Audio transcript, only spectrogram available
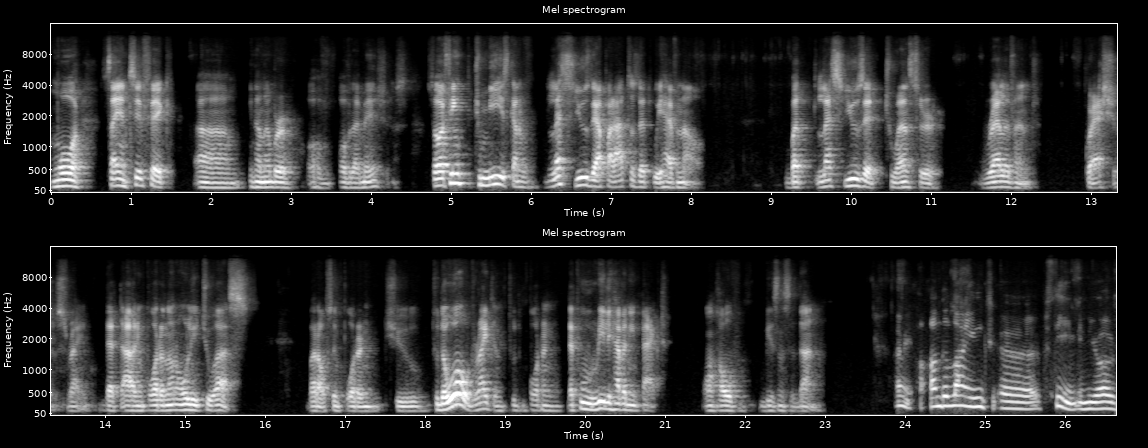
more scientific um, in a number of, of dimensions so i think to me it's kind of let's use the apparatus that we have now but let's use it to answer relevant questions right that are important not only to us but also important to to the world right and to important that will really have an impact on how business is done. I mean, underlying uh, theme in your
